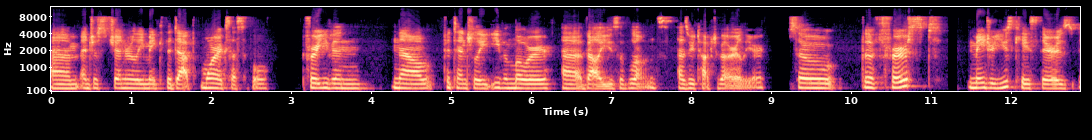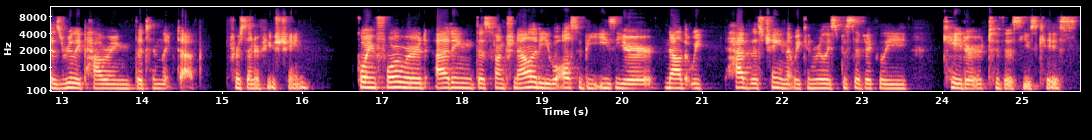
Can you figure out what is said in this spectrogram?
um, and just generally make the dApp more accessible for even now potentially even lower uh, values of loans, as we talked about earlier. So the first major use case there is, is really powering the Tinlake dApp for Centrifuge Chain. Going forward, adding this functionality will also be easier now that we have this chain that we can really specifically cater to this use case.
